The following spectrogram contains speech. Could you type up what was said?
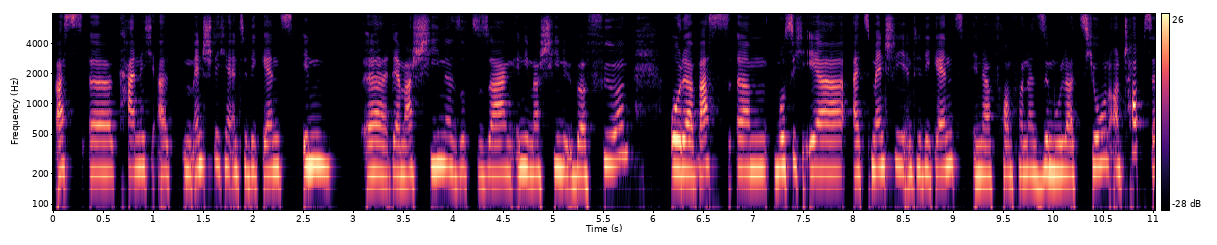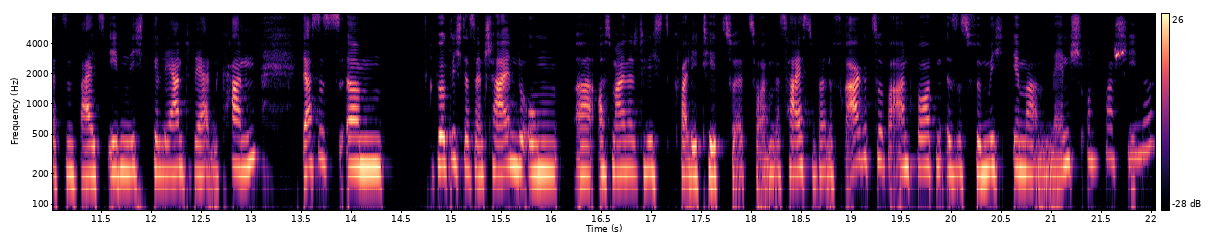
was äh, kann ich als menschliche Intelligenz in äh, der Maschine sozusagen in die Maschine überführen? Oder was ähm, muss ich eher als menschliche Intelligenz in der Form von einer Simulation on top setzen, weil es eben nicht gelernt werden kann? Das ist ähm, wirklich das Entscheidende, um äh, aus meiner Sicht Qualität zu erzeugen. Das heißt, um deine Frage zu beantworten, ist es für mich immer Mensch und Maschine.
